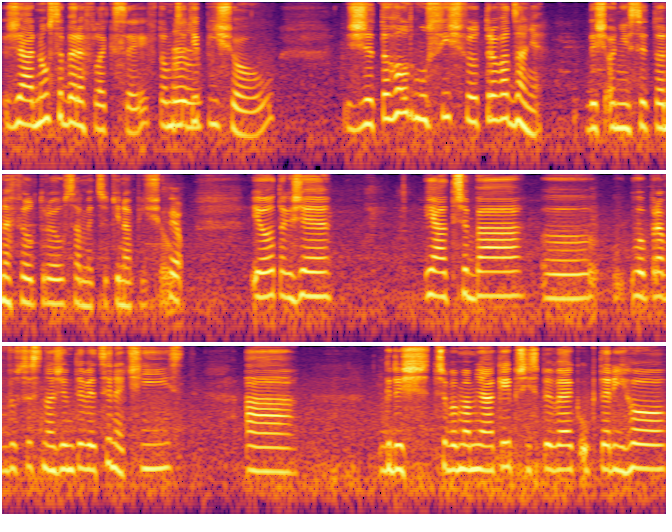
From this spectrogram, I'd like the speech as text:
žádnou sebereflexi v tom, co mm. ti píšou, že to hold musíš filtrovat za ně když oni si to nefiltrují sami, co ti napíšou. Jo, jo takže já třeba uh, opravdu se snažím ty věci nečíst a když třeba mám nějaký příspěvek, u kterého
